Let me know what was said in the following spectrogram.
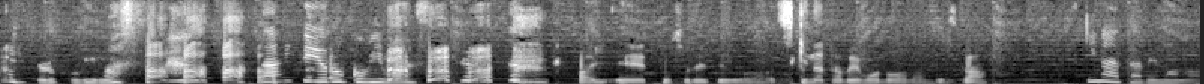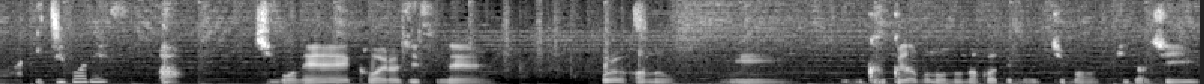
なり喜びます。泣いて喜びます。好はい、えっ、と、それでは、好きな食べ物は何ですか？きな食べ物はイチゴです。いちごね、可愛らしいですね。これ、あの、うん、く果物の中でも一番好きだし、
